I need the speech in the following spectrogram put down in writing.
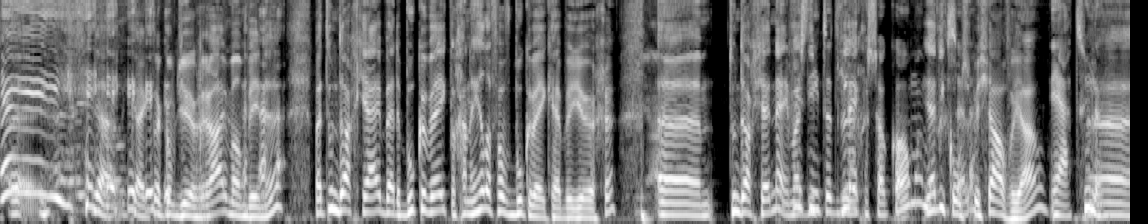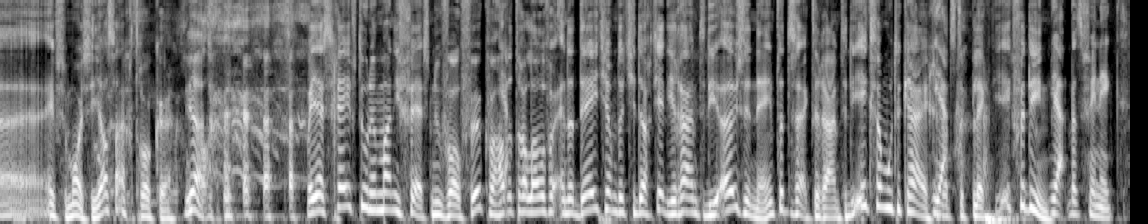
Hey. Eh, ja, kijk, daar komt Jurgen Ruijman binnen. Maar toen dacht jij bij de Boekenweek... we gaan heel even over Boekenweek hebben, Jurgen. Ehm, toen dacht jij, nee, maar die niet dat plek- Jurgen zou komen. Ja, die komt speciaal voor jou. Ja, tuurlijk. Eh, heeft zijn mooiste jas aangetrokken. Ja. maar jij schreef toen een manifest, Nouveau Fuck. We hadden het er al over. En dat deed je omdat je dacht, ja, die ruimte die Eus inneemt... dat is eigenlijk de ruimte die ik zou moeten krijgen. Ja. Dat is de plek die ik verdien. Ja, dat vind ik.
